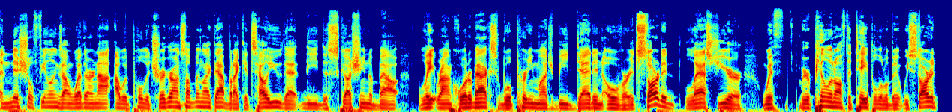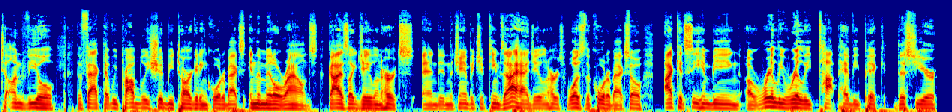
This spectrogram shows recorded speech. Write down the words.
initial feelings on whether or not I would pull the trigger on something like that, but I could tell you that the discussion about late round quarterbacks will pretty much be dead and over. It started last year with we were peeling off the tape a little bit. We started to unveil the fact that we probably should be targeting quarterbacks in the middle rounds, guys like Jalen Hurts. And in the championship teams that I had, Jalen Hurts was the quarterback. So I could see him being a really, really top heavy pick this year,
